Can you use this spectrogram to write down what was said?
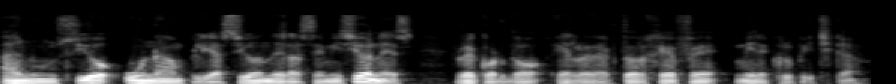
anunció una ampliación de las emisiones, recordó el redactor jefe Mire Krupička.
